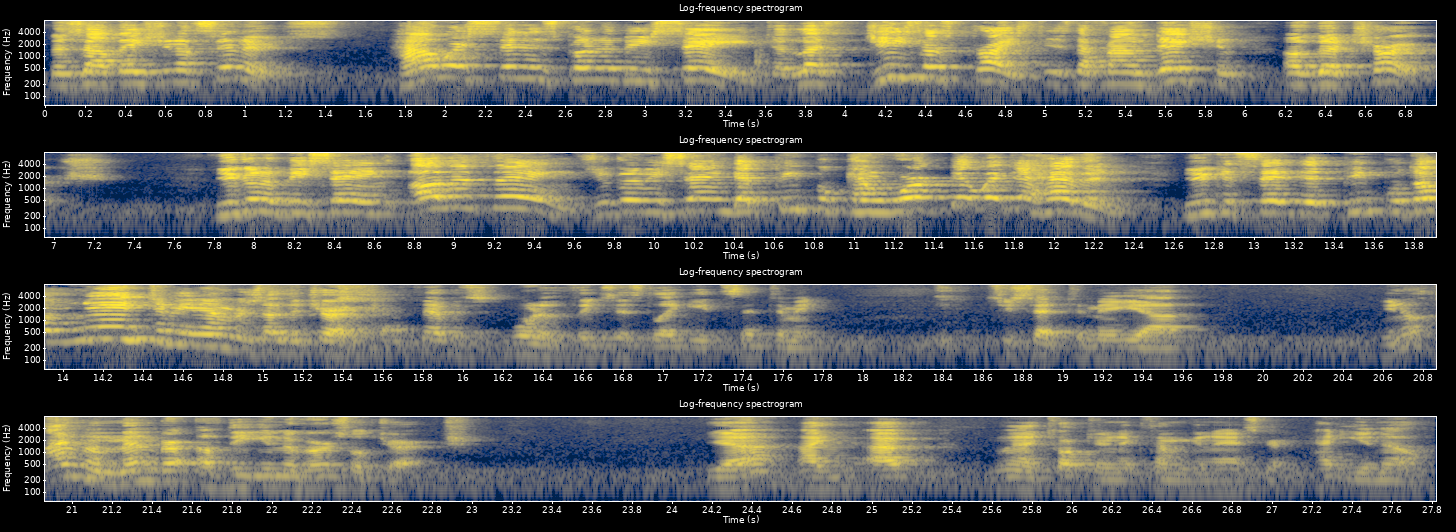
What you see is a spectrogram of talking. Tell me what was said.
The salvation of sinners. How are sinners going to be saved unless Jesus Christ is the foundation of the church? You're going to be saying other things. You're going to be saying that people can work their way to heaven. You can say that people don't need to be members of the church. That was one of the things this lady had said to me. She said to me, uh, You know, I'm a member of the Universal Church. Yeah, I, I when I talk to her next time, I'm going to ask her, How do you know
